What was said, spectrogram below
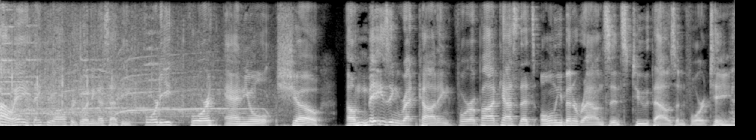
Wow, hey, thank you all for joining us at the 44th annual show. Amazing retconning for a podcast that's only been around since 2014.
